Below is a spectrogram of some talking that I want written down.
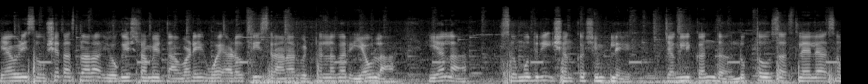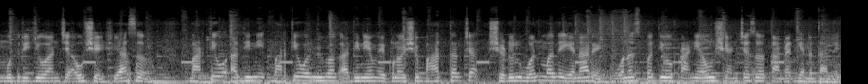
यावेळी संशयित असणारा योगेश रमेश दावाडे वय अडवतीस राहणार विठ्ठलनगर येवला याला समुद्री शंख शिंपले जंगली कंद लुप्त होत असलेल्या समुद्री जीवांचे अवशेष यासह भारतीय अधिनि भारतीय वन विभाग अधिनियम एकोणीसशे बहात्तरच्या शेड्यूल वनमध्ये येणारे वनस्पती व प्राणी अंश यांच्यासह ताब्यात घेण्यात आले.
